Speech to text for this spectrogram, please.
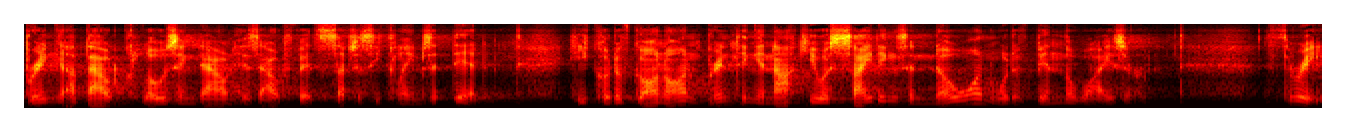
bring about closing down his outfit such as he claims it did. He could have gone on printing innocuous sightings, and no one would have been the wiser. 3.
